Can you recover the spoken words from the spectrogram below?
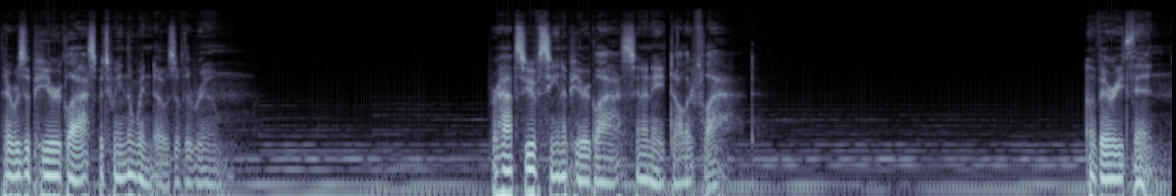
There was a pier glass between the windows of the room. Perhaps you have seen a pier glass in an $8 flat. A very thin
